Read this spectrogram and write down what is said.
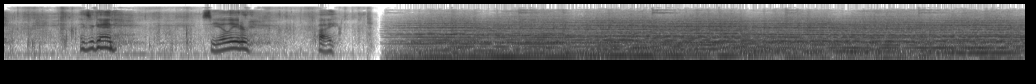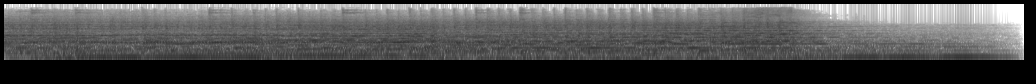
Thanks again. See you later. Bye.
